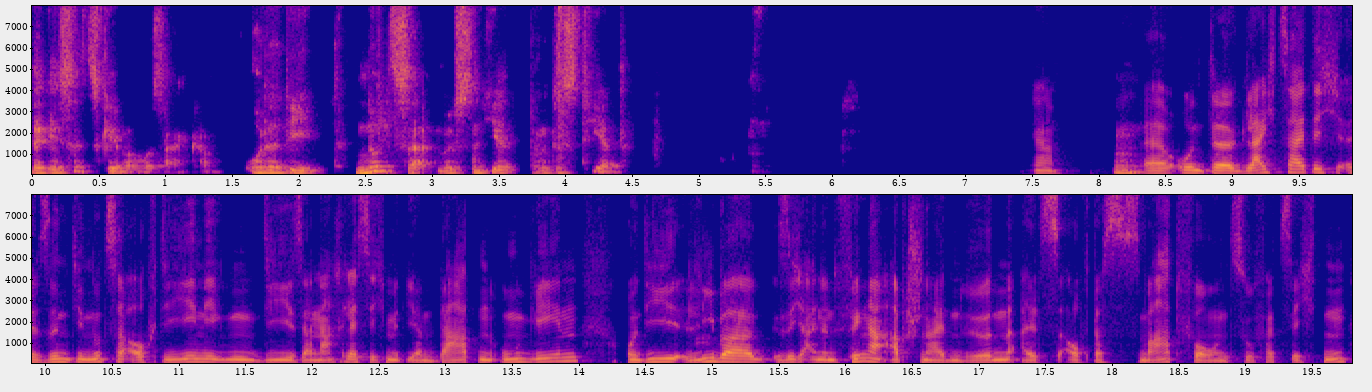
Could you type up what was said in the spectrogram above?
der Gesetzgeber muss einkommen oder die Nutzer müssen hier protestieren. Ja, und äh, gleichzeitig äh, sind die Nutzer auch diejenigen, die sehr nachlässig mit ihren Daten umgehen und die lieber sich einen Finger abschneiden würden, als auf das Smartphone zu verzichten.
